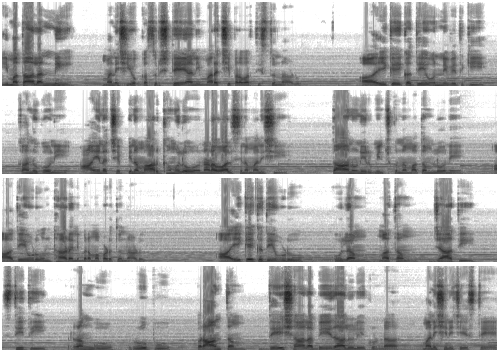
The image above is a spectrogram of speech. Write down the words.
ఈ మతాలన్నీ మనిషి యొక్క సృష్టే అని మరచి ప్రవర్తిస్తున్నాడు. ఆ ఏకైక దేవుణ్ణి వెతికి కనుగొని ఆయన చెప్పిన మార్గములో నడవాల్సిన మనిషి తాను నిర్మించుకున్న మతంలోనే ఆ దేవుడు ఉంటాడని భ్రమపడుతున్నాడు. ఆ ఏకైక దేవుడు కులం మతం జాతి స్థితి రంగు రూపు ప్రాంతం దేశాల భేదాలు లేకుండా మనిషిని చేస్తే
